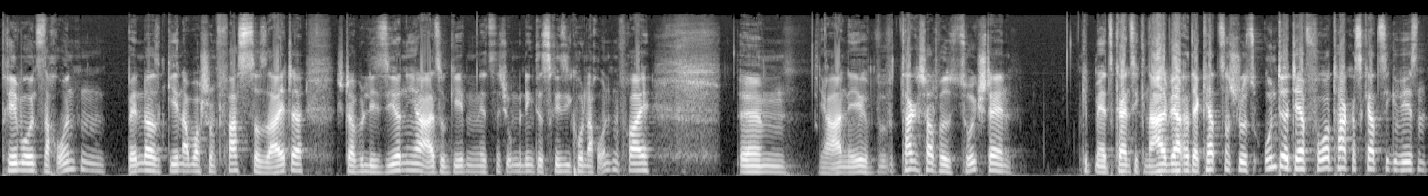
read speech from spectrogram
Drehen wir uns nach unten. Bänder gehen aber schon fast zur Seite, stabilisieren hier, also geben jetzt nicht unbedingt das Risiko nach unten frei. Ähm, ja, nee, Tageschart würde ich zurückstellen. Gibt mir jetzt kein Signal. Wäre der Kerzenschluss unter der Vortageskerze gewesen,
